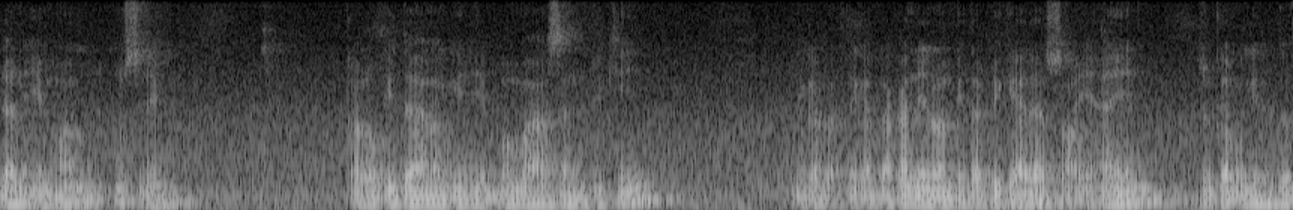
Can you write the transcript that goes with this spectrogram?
dan Imam Muslim. Kalau kita lagi di pembahasan fikih dikatakan di dalam kitab fikih ada sahihain suka begitu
